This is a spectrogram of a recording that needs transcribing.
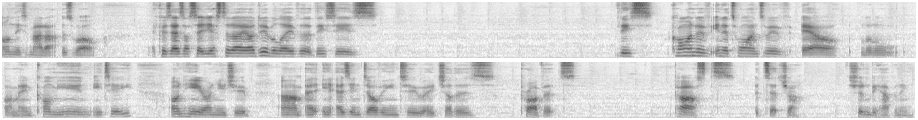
on this matter as well, because as I said yesterday, I do believe that this is this kind of intertwines with our little, I mean, community on here on YouTube, um, as in delving into each other's privates, pasts, etc. Shouldn't be happening.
